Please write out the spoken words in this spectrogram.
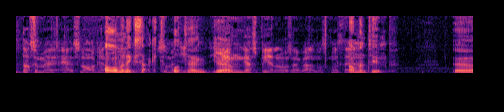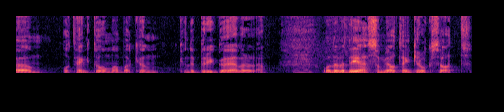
kota som är, är slagen. Ja, men exakt. Som Och ett tänk, eh, Jenga-spel. eller vad ska man- säga? Ja men typ. Ehm, och tänk då om man bara kun, kunde brygga över det där. Och det är väl det som jag tänker också att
